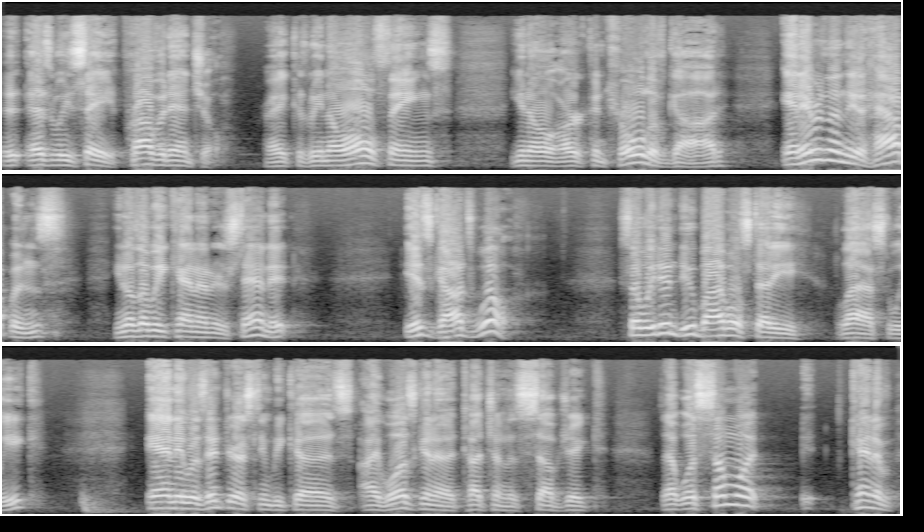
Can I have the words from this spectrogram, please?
as we say, providential, right? Because we know all things, you know, are controlled of God. And everything that happens, you know, though we can't understand it, is God's will. So we didn't do Bible study last week. And it was interesting because I was going to touch on a subject that was somewhat kind of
